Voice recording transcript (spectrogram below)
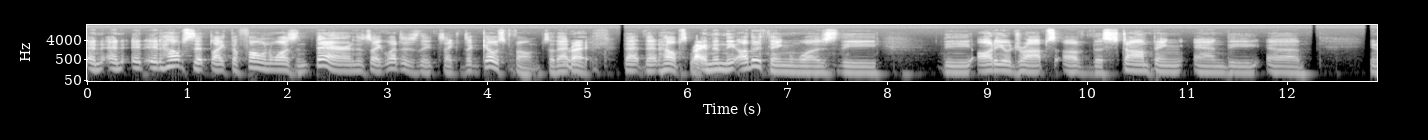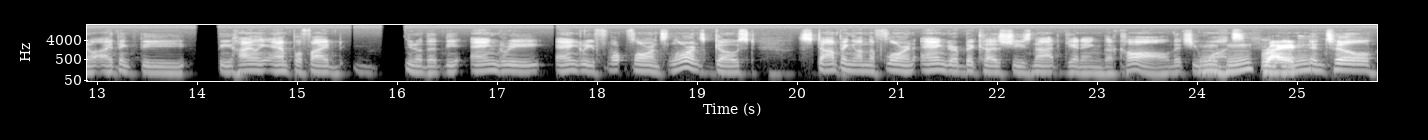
and and it, it helps that like the phone wasn't there, and it's like what is the it's like it's a ghost phone, so that Right. that that helps. Right. And then the other thing was the the audio drops of the stomping and the uh, you know I think the the highly amplified you know the the angry angry Florence Lawrence ghost stomping on the floor in anger because she's not getting the call that she wants Mhm, Right. mhm. until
